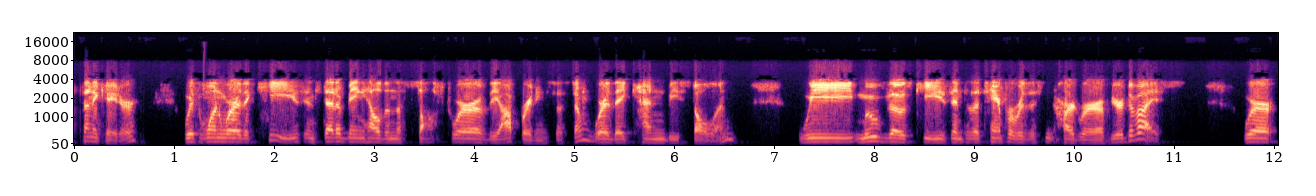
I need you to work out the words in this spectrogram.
authenticator with one where the keys instead of being held in the software of the operating system where they can be stolen we move those keys into the tamper resistant hardware of your device where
